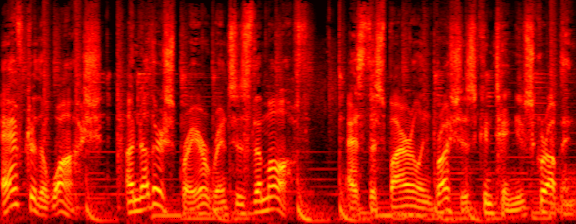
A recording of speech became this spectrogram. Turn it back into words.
After the wash, another sprayer rinses them off as the spiraling brushes continue scrubbing.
